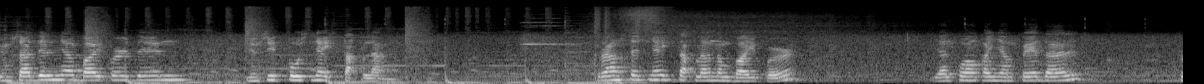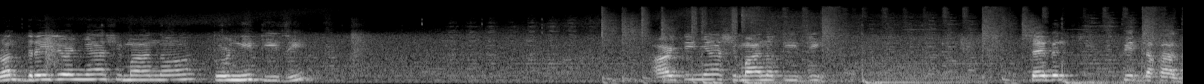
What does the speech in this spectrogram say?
Yung saddle niya, Viper din. Yung seat post niya, stock lang. Crankset niya, stock lang ng Viper. Yan po ang kanyang pedal. Front derailleur niya, Shimano Tourney TZ. RD niya, Shimano TZ. 7 speed na kag.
